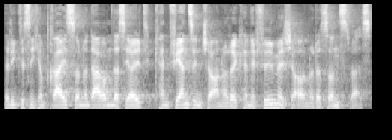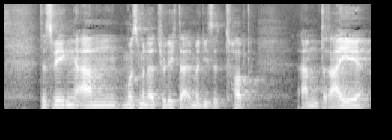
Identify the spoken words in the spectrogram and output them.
da liegt es nicht am Preis, sondern darum, dass sie halt kein Fernsehen schauen oder keine Filme schauen oder sonst was. Deswegen ähm, muss man natürlich da immer diese Top ähm, drei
